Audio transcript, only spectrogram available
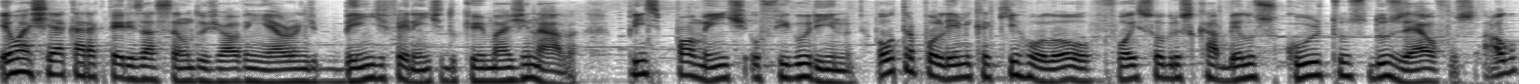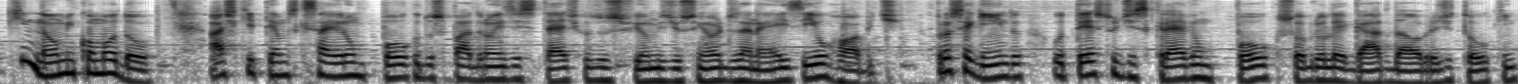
Eu achei a caracterização do jovem Elrond bem diferente do que eu imaginava, principalmente o figurino. Outra polêmica que rolou foi sobre os cabelos curtos dos elfos, algo que não me incomodou. Acho que temos que sair um pouco dos padrões estéticos dos filmes de O Senhor dos Anéis e O Hobbit. Prosseguindo, o texto descreve um pouco sobre o legado da obra de Tolkien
